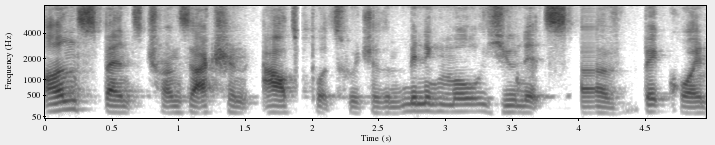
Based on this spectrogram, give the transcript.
unspent transaction outputs, which are the minimal units of Bitcoin.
